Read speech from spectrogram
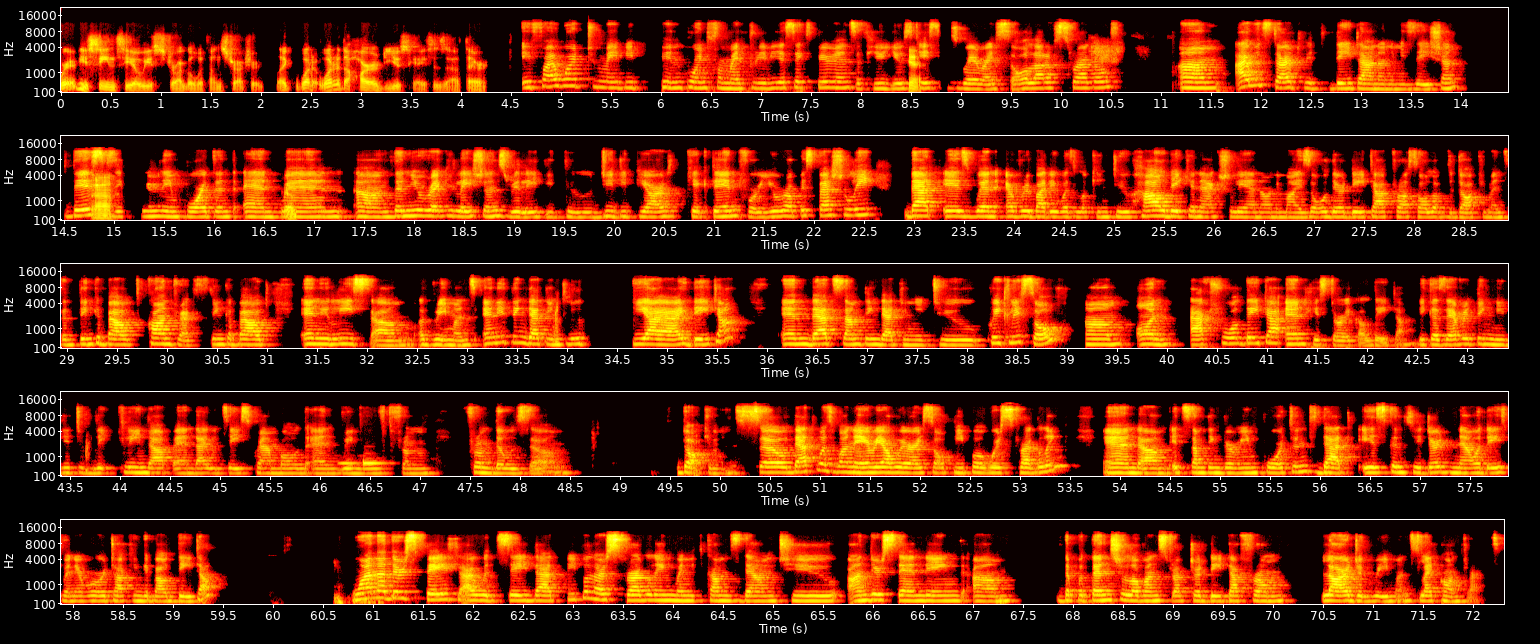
where have you seen COEs struggle with unstructured? Like what, what are the hard use cases out there? If I were to maybe pinpoint from my previous experience a few use yeah. cases where I saw a lot of struggles, um, I would start with data anonymization. This uh, is extremely important. And when um, the new regulations related to GDPR kicked in for Europe, especially, that is when everybody was looking to how they can actually anonymize all their data across all of the documents and think about contracts, think about any lease um, agreements, anything that include PII data. And that's something that you need to quickly solve um, on actual data and historical data because everything needed to be cleaned up and I would say scrambled and removed from, from those um, documents. So that was one area where I saw people were struggling. And um, it's something very important that is considered nowadays whenever we're talking about data. One other space I would say that people are struggling when it comes down to understanding um, the potential of unstructured data from large agreements like contracts.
